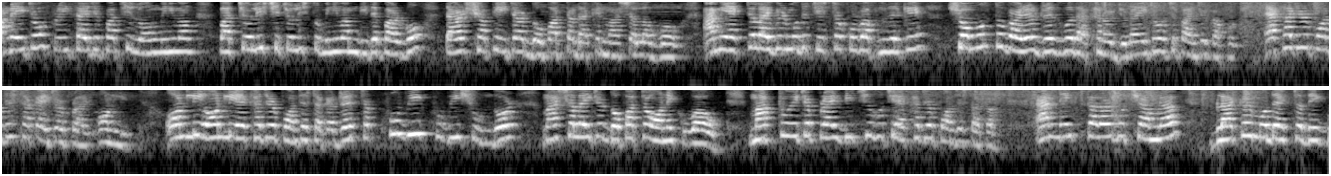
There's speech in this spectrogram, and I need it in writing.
আমরা এটাও ফ্রি সাইজে পাচ্ছি লং মিনিমাম পাঁচচল্লিশ, ছেচল্লিশ তো মিনিমাম দিতে পারব। তার সাথে এটার দোপাট্টা দেখেন মার্শাল্লাহ বউ আমি একটা লাইভের মধ্যে চেষ্টা করব আপনাদেরকে সমস্ত ভাইরাল ড্রেসগুলো দেখানোর জন্য। এটা হচ্ছে প্যান্টের কাপড়। এক হাজার পঞ্চাশ টাকা এটার প্রাইস অনলি অনলি অনলি এক হাজার পঞ্চাশ টাকা। ড্রেসটা খুবই খুবই সুন্দর। মার্শাল্লাহ এটার দোপাট্টা অনেক ওয়াও মাত্র এটা প্রাইস দিচ্ছি হচ্ছে এক হাজার পঞ্চাশ টাকা। অ্যান্ড নেক্সট কালার হচ্ছে আমরা ব্ল্যাকের মধ্যে একটা দেখব।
